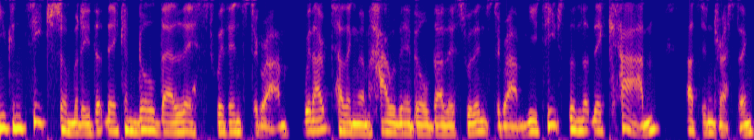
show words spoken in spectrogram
you can teach somebody that they can build their list with Instagram without telling them how they build their list with Instagram. You teach them that they can. That's interesting.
